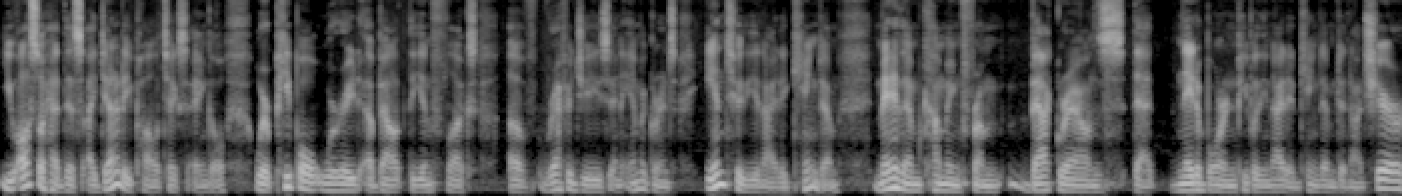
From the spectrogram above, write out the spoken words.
you also had this identity politics angle where people worried about the influx of refugees and immigrants into the United Kingdom, many of them coming from backgrounds that native born people of the United Kingdom did not share.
